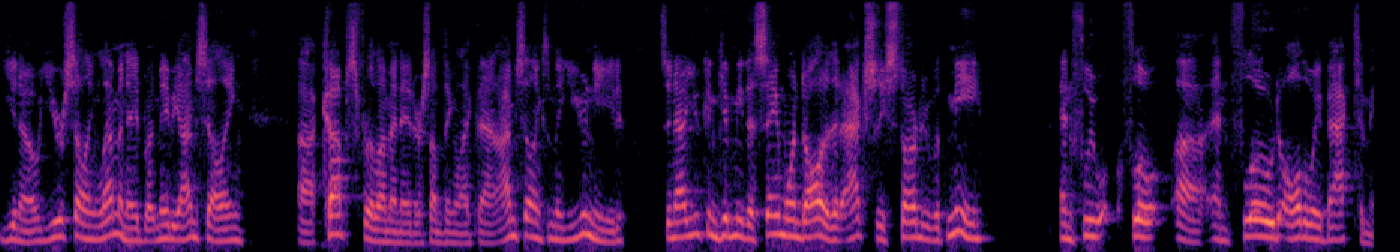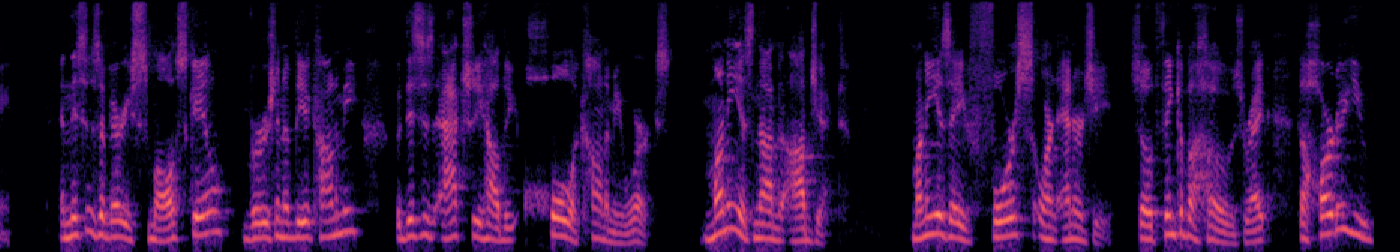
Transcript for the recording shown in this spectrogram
you know you're selling lemonade, but maybe I'm selling uh, cups for lemonade or something like that. I'm selling something you need, so now you can give me the same one dollar that actually started with me, and flew flow uh, and flowed all the way back to me. And this is a very small scale version of the economy, but this is actually how the whole economy works. Money is not an object. Money is a force or an energy. So think of a hose, right? The harder you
